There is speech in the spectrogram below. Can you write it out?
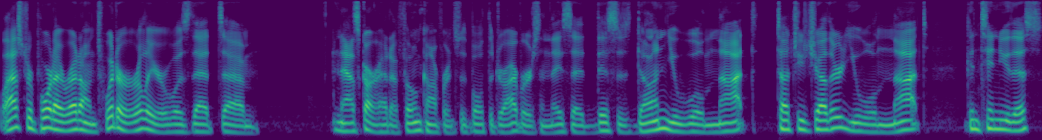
Last report I read on Twitter earlier was that um, NASCAR had a phone conference with both the drivers, and they said this is done. You will not touch each other. You will not continue this.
